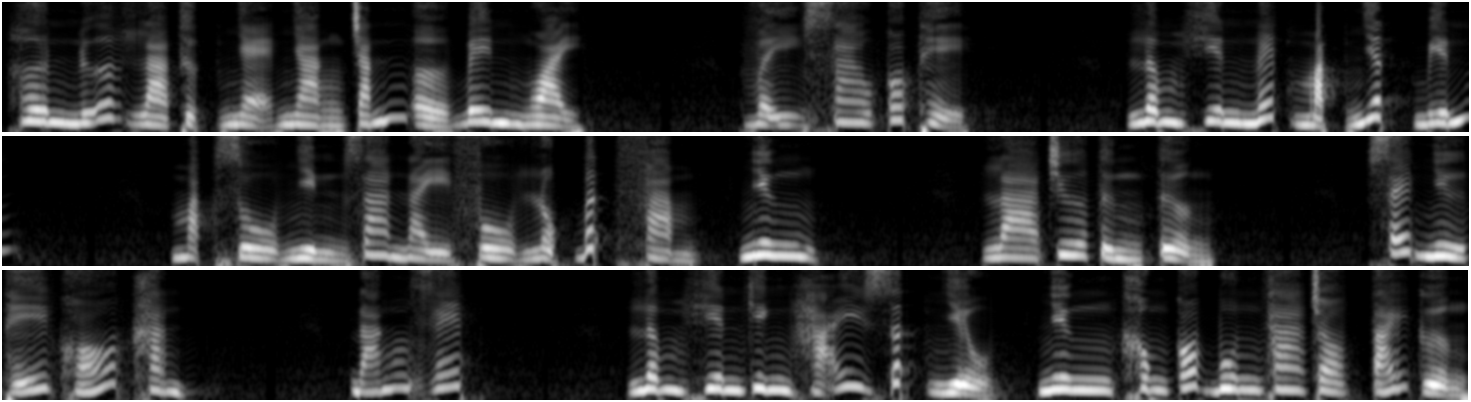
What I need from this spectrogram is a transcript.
Hơn nữa là thực nhẹ nhàng chắn ở bên ngoài. Vậy sao có thể? Lâm Hiên nét mặt nhất biến. Mặc dù nhìn ra này phù lục bất phàm, nhưng là chưa từng tưởng. Sẽ như thế khó khăn. Đáng ghét. Lâm Hiên kinh hãi rất nhiều, nhưng không có buông tha cho tái cường.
